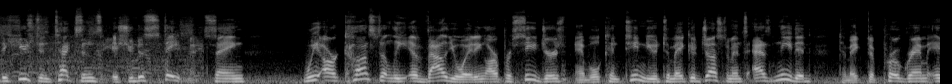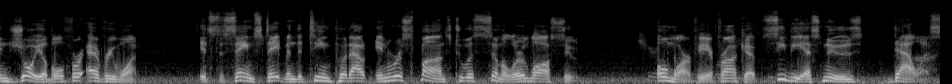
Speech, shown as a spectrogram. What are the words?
the Houston Texans issued a statement saying, we are constantly evaluating our procedures and will continue to make adjustments as needed to make the program enjoyable for everyone. It's the same statement the team put out in response to a similar lawsuit. Omar Villafranca, CBS News, Dallas.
